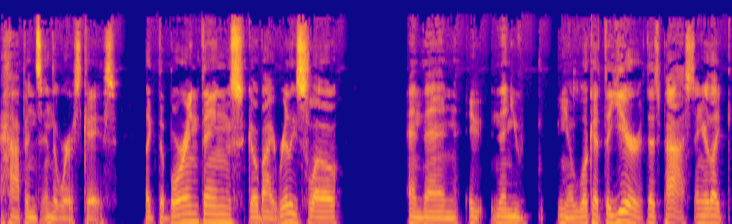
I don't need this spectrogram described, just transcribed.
happens in the worst case. Like the boring things go by really slow and then it, then you you know look at the year that's passed and you're like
